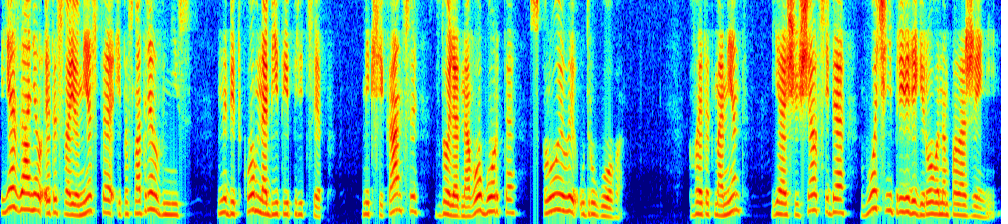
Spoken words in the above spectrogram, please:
Я занял это свое место и посмотрел вниз, на битком набитый прицеп. Мексиканцы вдоль одного борта, спруилы у другого. В этот момент я ощущал себя в очень привилегированном положении,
